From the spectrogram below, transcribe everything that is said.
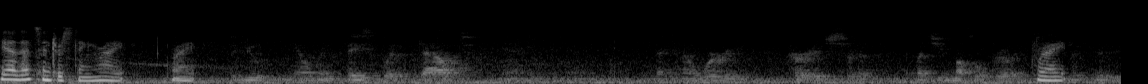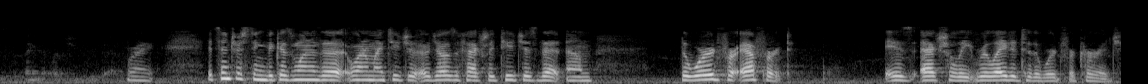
yeah, that's interesting. Right, right. That you, you know, when faced with doubt and, and that kind of worry, courage sort of lets you muscle through it. Right. It's, it's the thing that lets you do that. Right. It's interesting because one of the one of my teachers, Joseph, actually teaches that um, the word for effort is actually related to the word for courage.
